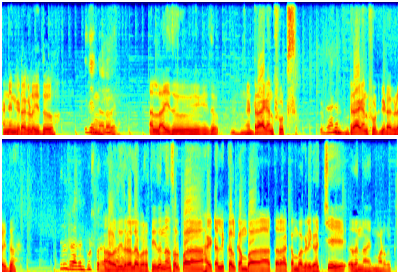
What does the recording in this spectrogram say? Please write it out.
ಹಣ್ಣಿನ ಗಿಡಗಳು ಇದು. ಅಲ್ಲ ಇದು ಇದು ಡ್ರ್ಯಾಗನ್ ಫ್ರೂಟ್ಸ್. ಡ್ರ್ಯಾಗನ್ ಫ್ರೂಟ್? ಗಿಡಗಳು ಇದು ಡ್ರ್ಯಾಗನ್ ಫ್ರೂಟ್ಸ್ ಹೌದು ಇದರಲ್ಲೇ ಬರುತ್ತೆ. ಇದನ್ನ ಸ್ವಲ್ಪ ಹೈಟಲ್ಲಿ ಕಲ್ಕಂಬ ಆ ತರ ಕಂಬಗಳಿಗೆ ಹಚ್ಚಿ ಅದನ್ನ ಇದು ಮಾಡಬೇಕು.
